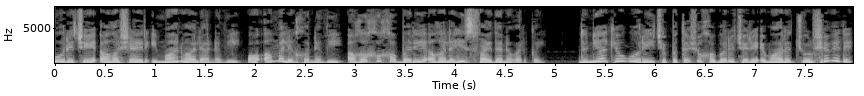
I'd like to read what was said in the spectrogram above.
پورې چې هغه شاعر ایمان والا نه وي او عمل خه نه وي هغه خه خبره هغه له هیڅ فائده نه ورکوي دنیا کې وګورئ چې په تشو خبرو چرې امارت جوړ شوی دی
